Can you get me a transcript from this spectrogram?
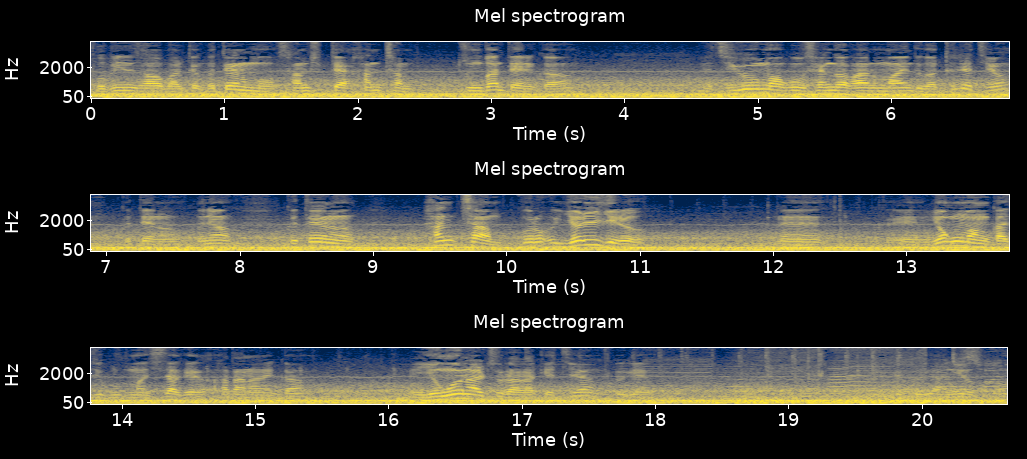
법인 사업할 때 그때는 뭐 30대 한참 중반 때니까 지금하고 생각하는 마인드가 틀렸죠. 그때는 그냥 그때는 한참 그 열기로 예, 그 욕망 가지고만 시작해 하다 나니까 영원할 줄 알았겠죠. 그게 그게 아니었고.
